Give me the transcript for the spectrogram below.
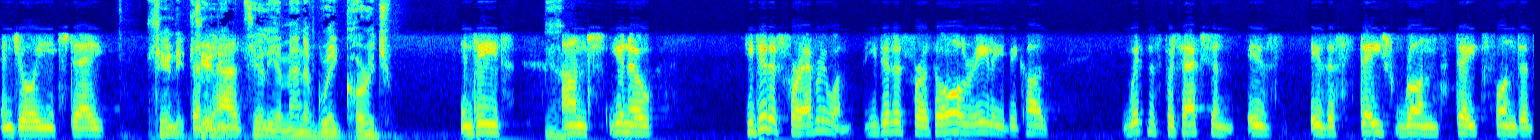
enjoy each day. Clearly, clearly, clearly a man of great courage. Indeed. And, you know, he did it for everyone. He did it for us all, really, because witness protection is is a state-run, state-funded,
